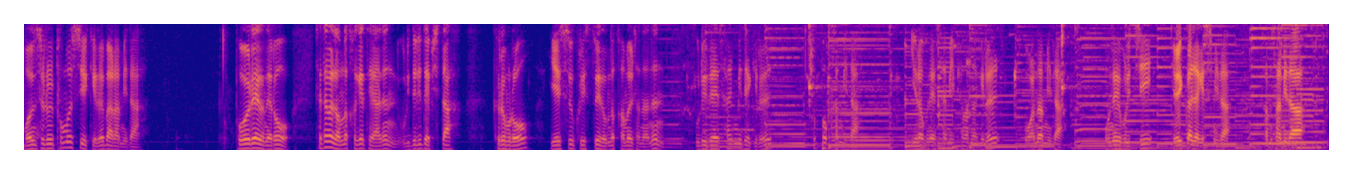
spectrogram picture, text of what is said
원수를 품을 수 있기를 바랍니다. 보혈의 은혜로 세상을 넉넉하게 대하는 우리들이 됩시다. 그러므로 예수 그리스도의 넉넉함을 전하는 우리들의 삶이 되기를 축복합니다. 여러분의 삶이 평안하기를 원합니다. 오늘 브릿지 여기까지 하겠습니다. 감사합니다.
